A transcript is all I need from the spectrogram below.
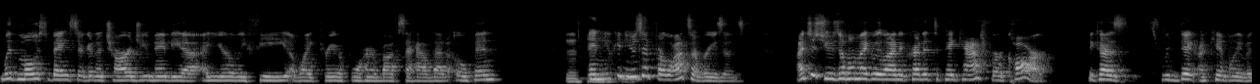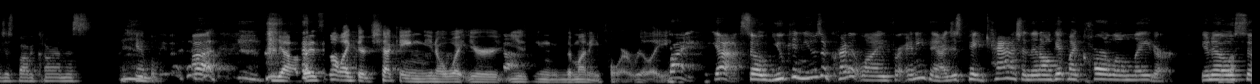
with most banks, they're going to charge you maybe a, a, yearly fee of like three or 400 bucks to have that open. Mm-hmm. And you can use it for lots of reasons. I just use a home equity line of credit to pay cash for a car because it's ridiculous. I can't believe I just bought a car in this I can't believe it. Yeah, but it's not like they're checking, you know, what you're yeah. using the money for, really. Right. Yeah. So you can use a credit line for anything. I just paid cash and then I'll get my car loan later. You know, so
